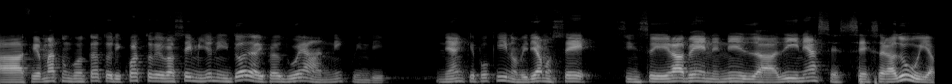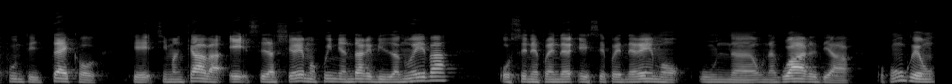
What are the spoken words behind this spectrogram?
ha firmato un contratto di 4,6 milioni di dollari per due anni, quindi neanche pochino, vediamo se si inserirà bene nella linea, se, se sarà lui appunto il tackle che ci mancava e se lasceremo quindi andare Villanueva o se, ne prender- e se prenderemo un, una guardia o comunque un,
